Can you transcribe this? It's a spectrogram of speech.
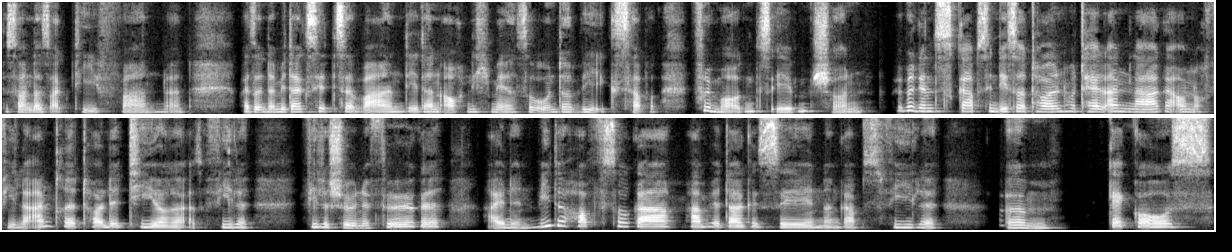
besonders aktiv waren. Also in der Mittagshitze waren die dann auch nicht mehr so unterwegs, aber frühmorgens eben schon. Übrigens gab es in dieser tollen Hotelanlage auch noch viele andere tolle Tiere, also viele, viele schöne Vögel. Einen Wiedehopf sogar haben wir da gesehen. Dann gab es viele ähm, Geckos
